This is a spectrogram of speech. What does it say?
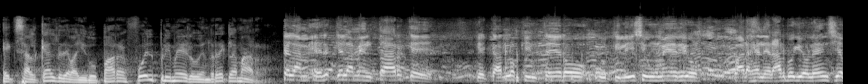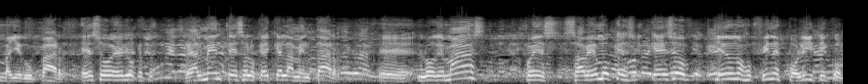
exalcalde de Valledupar, fue el primero en reclamar. Que lamentar que que Carlos Quintero utilice un medio para generar violencia en Valledupar. Eso es lo que realmente eso es lo que hay que lamentar. Eh, lo demás, pues sabemos que, eso tiene unos fines políticos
